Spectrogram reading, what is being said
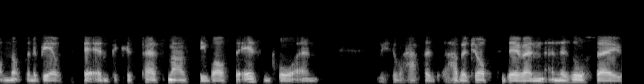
I'm not going to be able to fit in because personality, whilst it is important, we still have to have a job to do, and and there's also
